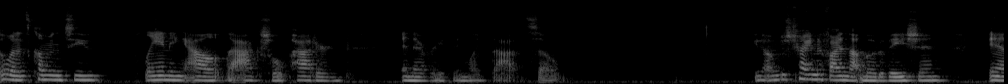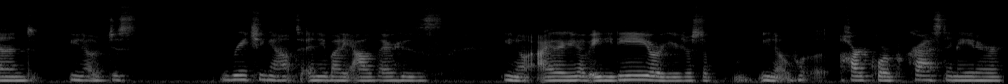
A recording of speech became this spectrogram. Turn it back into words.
when it's coming to planning out the actual pattern and everything like that. So, you know, I'm just trying to find that motivation and, you know, just reaching out to anybody out there who's, you know, either you have ADD or you're just a, you know, hardcore procrastinator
